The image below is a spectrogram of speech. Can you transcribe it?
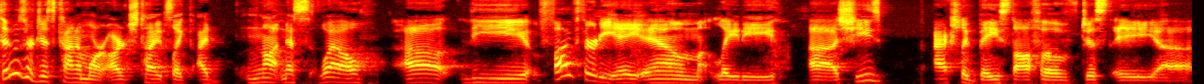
Those are just kind of more archetypes. Like I not necessarily. Well, uh, the five thirty a.m. lady, uh, she's actually based off of just a. Uh,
